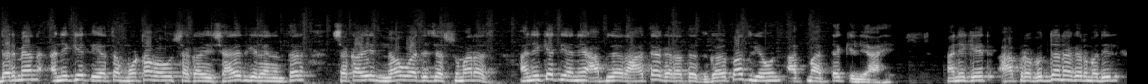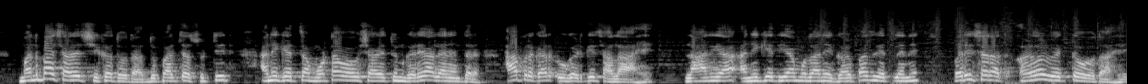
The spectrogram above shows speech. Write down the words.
दरम्यान अनिकेत याचा मोठा भाऊ सकाळी शाळेत गेल्यानंतर सकाळी नऊ वाजेच्या सुमारास अनिकेत याने आपल्या राहत्या घरातच गळपास घेऊन आत्महत्या केली आहे. अनिकेत हा प्रबुद्धनगरमधील मनपा शाळेत शिकत होता. दुपारच्या सुट्टीत अनिकेतचा मोठा भाऊ शाळेतून घरी आल्यानंतर हा प्रकार उघडकीस आला आहे. लहानग्या अनिकेत या मुलाने गळपास घेतल्याने परिसरात हळहळ व्यक्त होत आहे.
